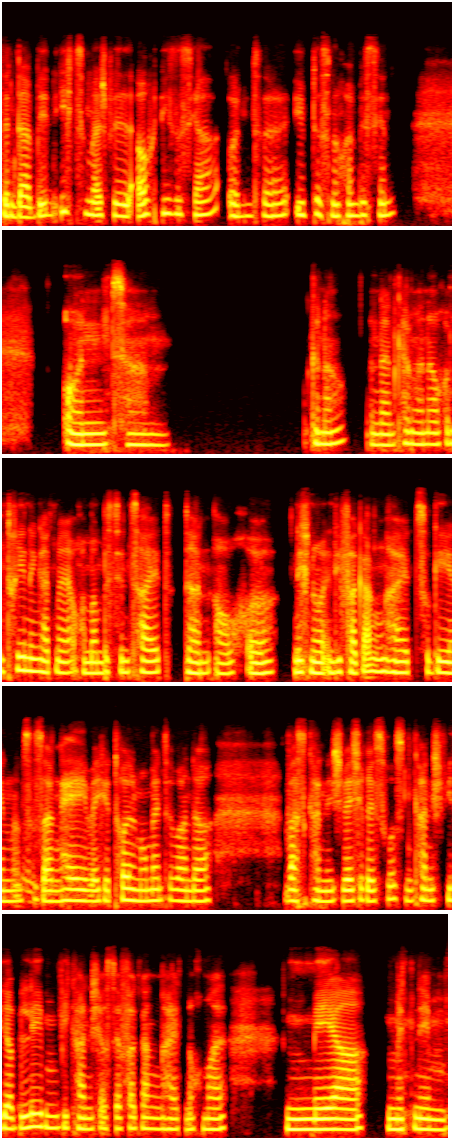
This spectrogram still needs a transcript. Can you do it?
denn da bin ich zum Beispiel auch dieses Jahr und äh, übe das noch ein bisschen. Und ähm, genau. Und dann kann man auch im Training, hat man ja auch immer ein bisschen Zeit, dann auch äh, nicht nur in die Vergangenheit zu gehen und zu sagen, hey, welche tollen Momente waren da, was kann ich, welche Ressourcen kann ich wieder beleben, wie kann ich aus der Vergangenheit nochmal mehr mitnehmen,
